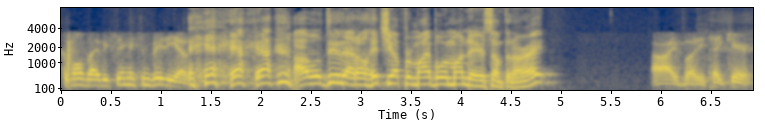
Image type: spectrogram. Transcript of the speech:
Come on, baby, send me some videos. I will do that. I'll hit you up for my boy Monday or something. All right. All right, buddy. Take care.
